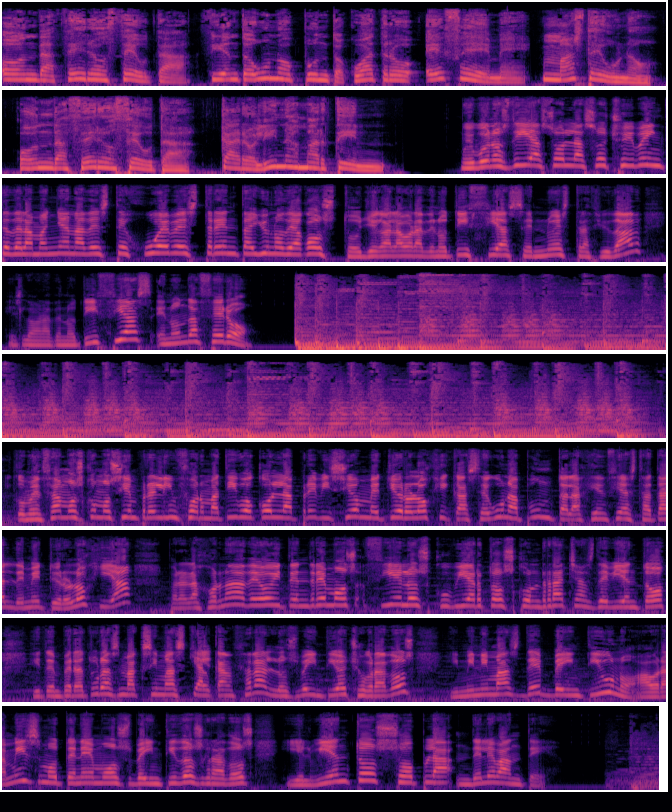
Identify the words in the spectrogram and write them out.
Onda Cero Ceuta, 101.4 FM. Más de uno. Onda Cero Ceuta. Carolina Martín. Muy buenos días, son las 8 y 20 de la mañana de este jueves 31 de agosto. Llega la hora de noticias en nuestra ciudad, es la hora de noticias en Onda Cero. Comenzamos como siempre el informativo con la previsión meteorológica según apunta la Agencia Estatal de Meteorología. Para la jornada de hoy tendremos cielos cubiertos con rachas de viento y temperaturas máximas que alcanzarán los 28 grados y mínimas de 21. Ahora mismo tenemos 22 grados y el viento sopla de levante.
